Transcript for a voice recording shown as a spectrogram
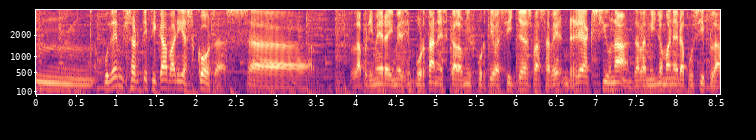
mmm, podem certificar diverses coses. Uh, la primera i més important és que la Unió Esportiva Sitges va saber reaccionar de la millor manera possible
